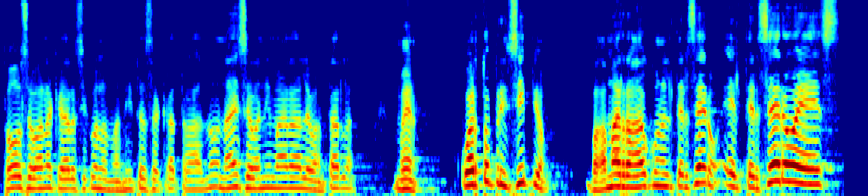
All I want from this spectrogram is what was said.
Todos se van a quedar así con las manitas acá atrás, no, nadie se va a animar a levantarla. Bueno, cuarto principio, va amarrado con el tercero. El tercero es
